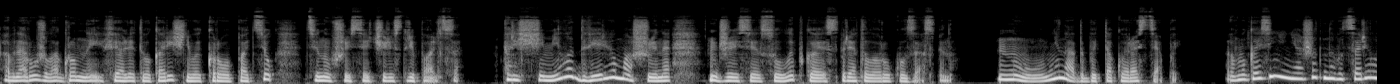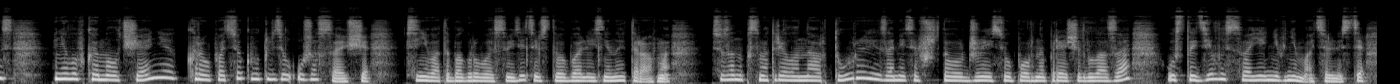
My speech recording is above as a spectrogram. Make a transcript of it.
обнаружил огромный фиолетово-коричневый кровоподтек, тянувшийся через три пальца. Прищемила дверью машины. Джесси с улыбкой спрятала руку за спину. «Ну, не надо быть такой растяпой». В магазине неожиданно воцарилось неловкое молчание, кровоподтек выглядел ужасающе, синевато-багровое свидетельство болезненной травмы. Сюзанна посмотрела на Артура и, заметив, что Джейси упорно прячет глаза, устыдилась своей невнимательности –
